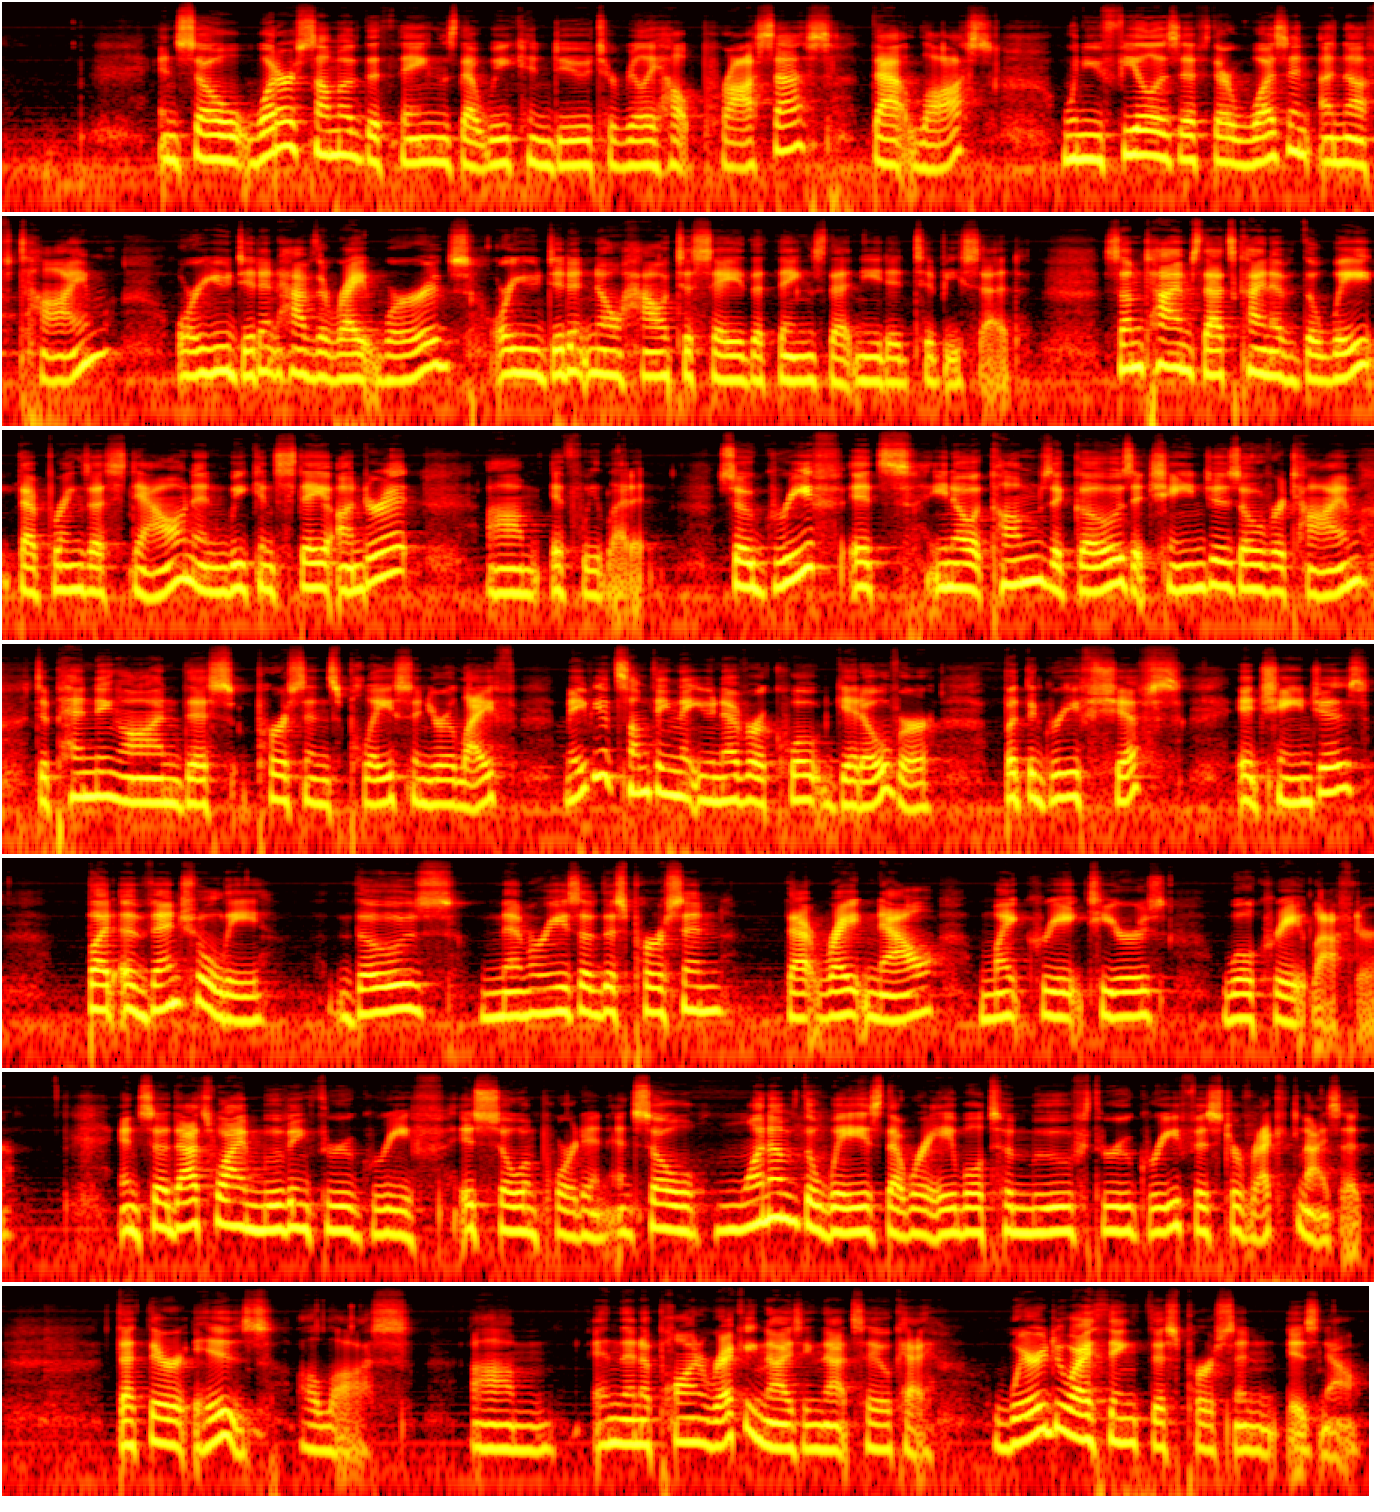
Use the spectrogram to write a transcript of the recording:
And so, what are some of the things that we can do to really help process that loss when you feel as if there wasn't enough time, or you didn't have the right words, or you didn't know how to say the things that needed to be said? Sometimes that's kind of the weight that brings us down, and we can stay under it um, if we let it. So, grief, it's, you know, it comes, it goes, it changes over time, depending on this person's place in your life Maybe it's something that you never, quote, get over, but the grief shifts, it changes. But eventually, those memories of this person that right now might create tears will create laughter. And so that's why moving through grief is so important. And so, one of the ways that we're able to move through grief is to recognize it that there is a loss. Um, and then upon recognizing that, say, okay, where do I think this person is now?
